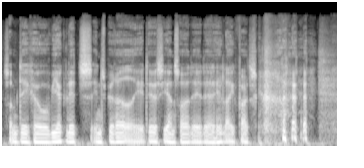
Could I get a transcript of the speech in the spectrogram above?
som det kan jo virke lidt inspireret af. Det siger han så, at det, det er heller ikke faktisk.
